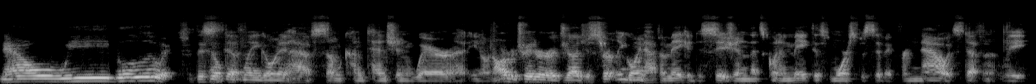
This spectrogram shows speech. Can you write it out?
now we blew it. So this is definitely going to have some contention where, uh, you know, an arbitrator or a judge is certainly going to have to make a decision that's going to make this more specific. For now, it's definitely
